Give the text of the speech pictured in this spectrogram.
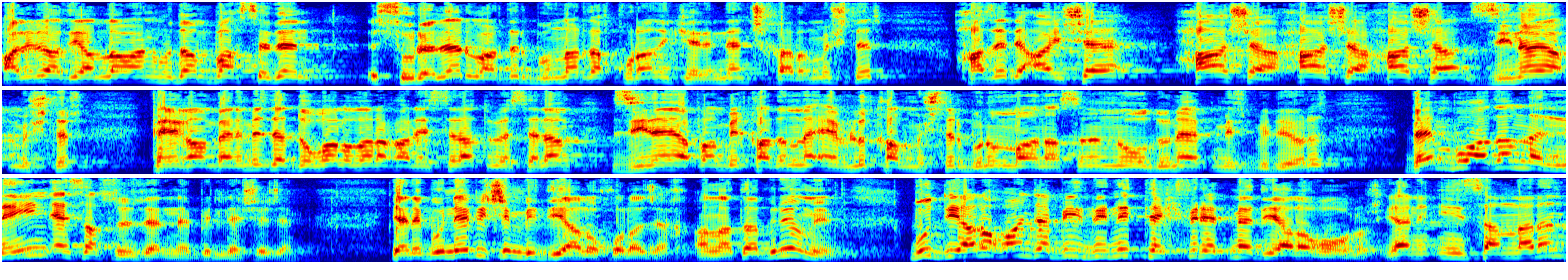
Ali radıyallahu anhu'dan bahseden sureler vardır. Bunlar da Kur'an-ı Kerim'den çıkarılmıştır. Hazreti Ayşe haşa haşa haşa zina yapmıştır. Peygamberimiz de doğal olarak aleyhissalatu vesselam zina yapan bir kadınla evli kalmıştır. Bunun manasının ne olduğunu hepimiz biliyoruz. Ben bu adamla neyin esası üzerine birleşeceğim? Yani bu ne biçim bir diyalog olacak? Anlatabiliyor muyum? Bu diyalog ancak birbirini tekfir etme diyalogu olur. Yani insanların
